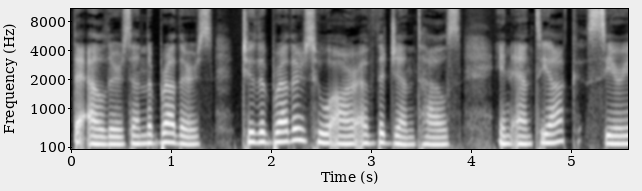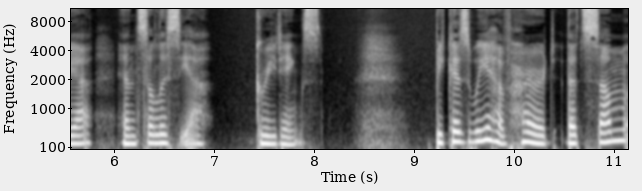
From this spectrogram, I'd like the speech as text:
the elders, and the brothers, to the brothers who are of the Gentiles in Antioch, Syria, and Cilicia, greetings. Because we have heard that some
